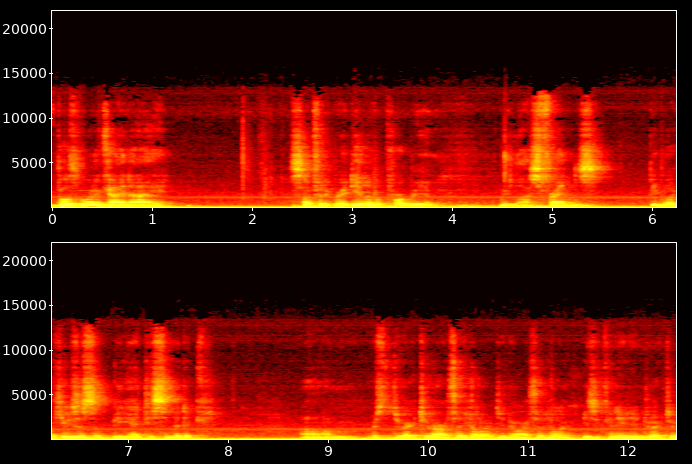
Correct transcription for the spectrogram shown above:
both Mordecai and I suffered a great deal of opprobrium. We lost friends. People accused us of being anti-Semitic. Um, there's the director, Arthur Hiller. Do you know Arthur Hiller? He's a Canadian director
